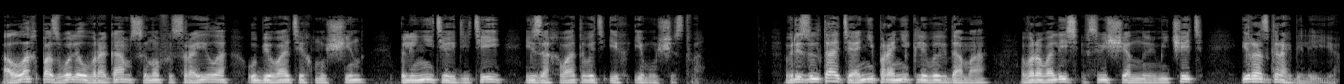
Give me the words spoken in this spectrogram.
Аллах позволил врагам сынов Исраила убивать их мужчин, пленить их детей и захватывать их имущество. В результате они проникли в их дома, ворвались в священную мечеть и разграбили ее.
